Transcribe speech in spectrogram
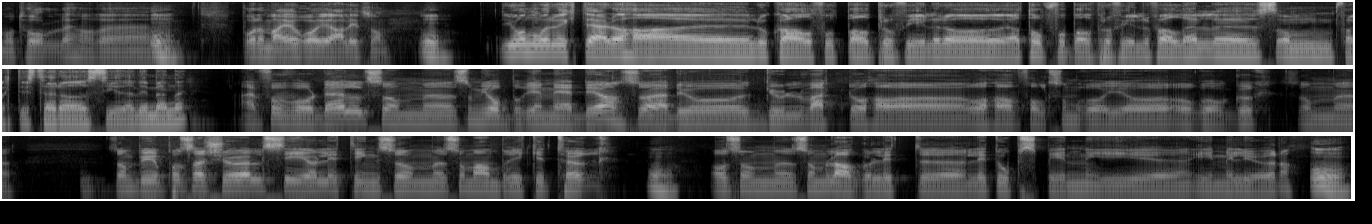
må tåle det. Og det, mm. Både meg og Roy er litt sånn. Mm. Jon, hvor viktig er det å ha lokalfotballprofiler og ja, toppfotballprofiler for all del, som faktisk tør å si det de mener? For vår del, som, som, jobber i media, så er det jo gull verdt å ha, å ha folk som Roy og, og Roger, som som byr på seg sjøl, sier litt ting som, som andre ikke tør. Mm. Og som, som, lager litt, litt oppspinn i, i miljøet. da. Mm.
